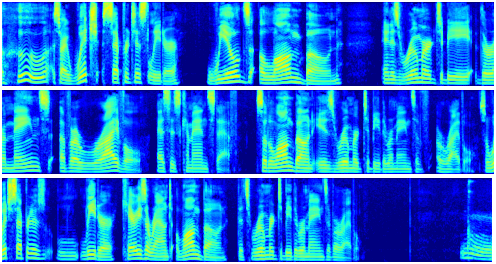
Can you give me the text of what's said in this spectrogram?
who, sorry, which separatist leader wields a long bone and is rumored to be the remains of a rival as his command staff? So the long bone is rumored to be the remains of a rival. So which separatist leader carries around a long bone that's rumored to be the remains of a rival? Hmm.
